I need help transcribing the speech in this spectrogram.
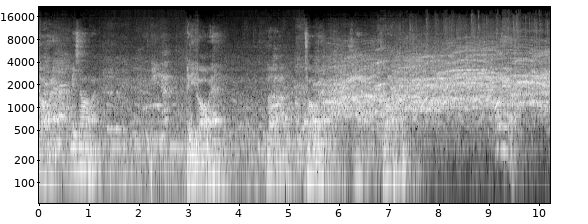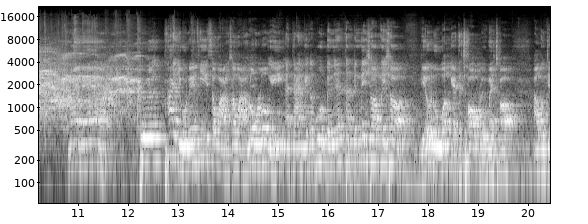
ชอบไหมไม่ชอบชอบไหมไม่ชอบครับไอ้นี่หล่อไหมหล่อครับชอบไหมชอบชอบไหมโอเคไม่แน่คือถ้าอยู่ในที่สว่างสว่างโล่งๆอย่างนี้อาจารย์แกก็พูดไปเงี้ยท่านเป็นไม่ชอบไม่ชอบ เดี๋ยวดูว่าแกจะชอบหรือไม่ชอบ เอากุญแจ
